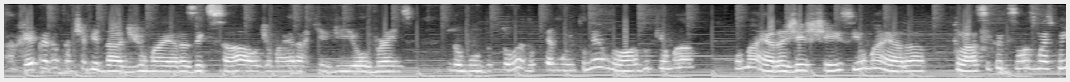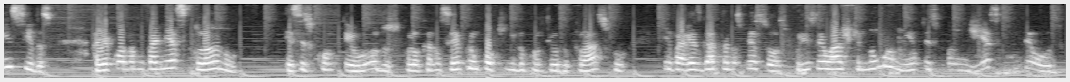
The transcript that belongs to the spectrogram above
a representatividade de uma era Zexal, de uma era Archivia ou Brains no mundo todo é muito menor do que uma uma era GX e uma era clássica, que são as mais conhecidas. Aí a Konami vai mesclando esses conteúdos, colocando sempre um pouquinho do conteúdo clássico e vai resgatando as pessoas. Por isso eu acho que no momento expandir esse conteúdo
